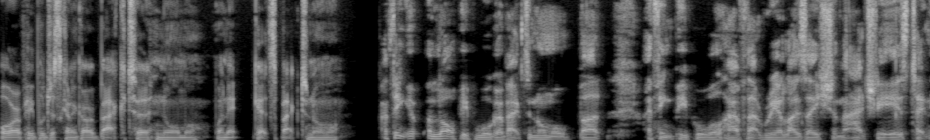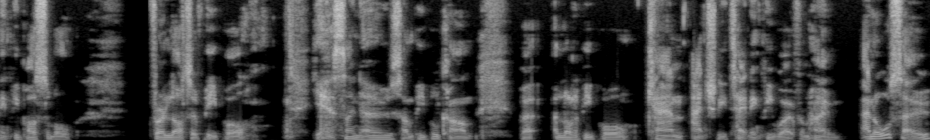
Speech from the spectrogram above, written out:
Or are people just going to go back to normal when it gets back to normal? I think a lot of people will go back to normal, but I think people will have that realization that actually it is technically possible for a lot of people. Yes, I know some people can't, but a lot of people can actually technically work from home. And also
